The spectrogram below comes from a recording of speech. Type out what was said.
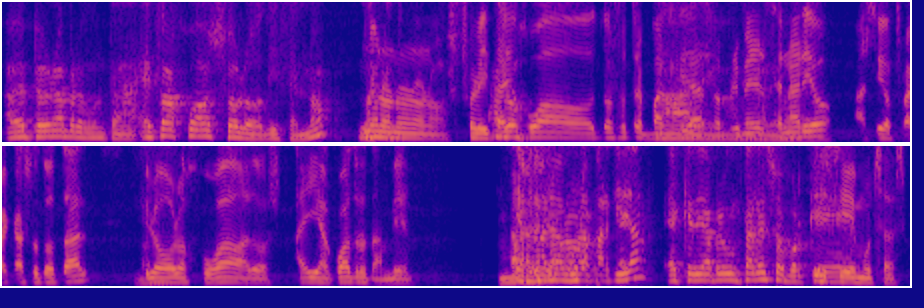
A ver, pero una pregunta. ¿Esto lo has jugado solo, dices, no? No, no, no, no, no. Solitario ah, no. he jugado dos o tres partidas. Vale, Al primer vale, escenario vale. ha sido fracaso total y luego lo he jugado a dos. Ahí a cuatro también. ¿Te has ganado alguna partida? Es que te iba a preguntar eso porque. Sí, sí, muchas.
